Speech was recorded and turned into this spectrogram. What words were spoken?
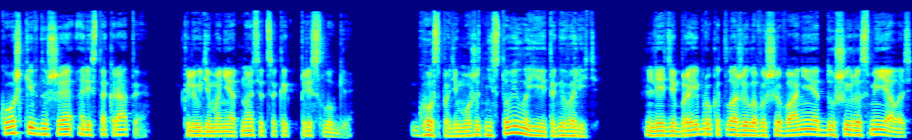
Кошки в душе аристократы. К людям они относятся как к прислуге. Господи, может, не стоило ей это говорить? Леди Брейбрук отложила вышивание и от души рассмеялась.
